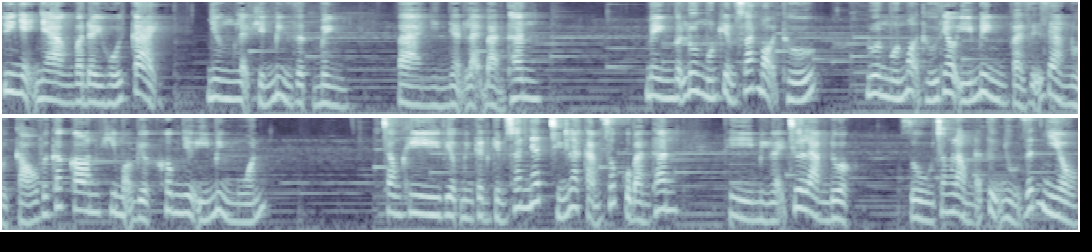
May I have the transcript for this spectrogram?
tuy nhẹ nhàng và đầy hối cải, nhưng lại khiến mình giật mình và nhìn nhận lại bản thân. Mình vẫn luôn muốn kiểm soát mọi thứ, luôn muốn mọi thứ theo ý mình và dễ dàng nổi cáu với các con khi mọi việc không như ý mình muốn trong khi việc mình cần kiểm soát nhất chính là cảm xúc của bản thân thì mình lại chưa làm được dù trong lòng đã tự nhủ rất nhiều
